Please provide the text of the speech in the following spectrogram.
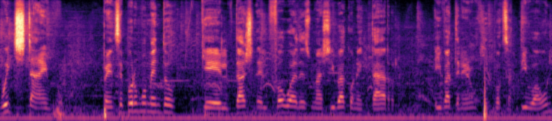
Witch time. Pensé por un momento que el dash, el forward smash iba a conectar iba a tener un hitbox activo aún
